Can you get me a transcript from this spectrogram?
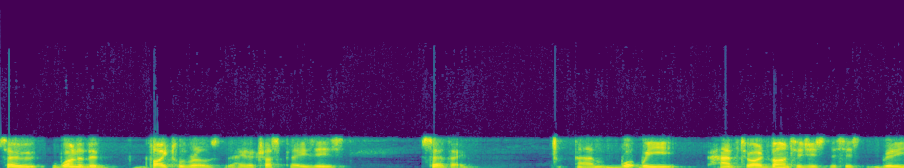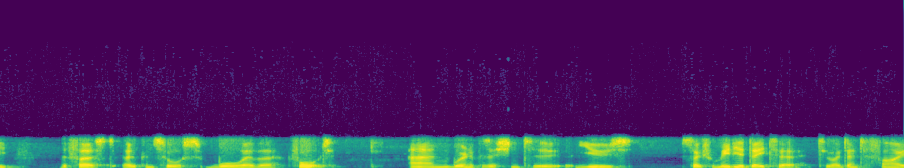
So, one of the vital roles that the Halo Trust plays is survey. Um, what we have to our advantage is this is really the first open source war ever fought, and we're in a position to use social media data to identify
